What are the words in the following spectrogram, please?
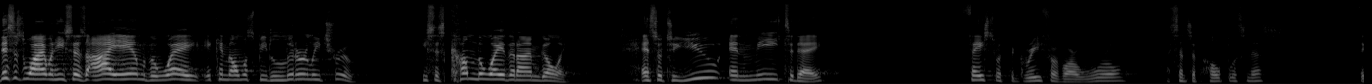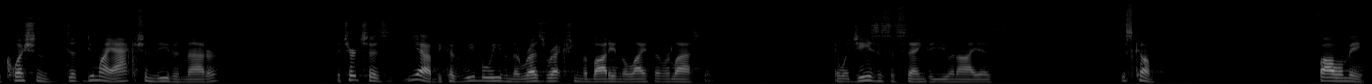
This is why when he says, I am the way, it can almost be literally true. He says, Come the way that I'm going. And so, to you and me today, faced with the grief of our world, a sense of hopelessness, the question do, do my actions even matter? The church says, yeah, because we believe in the resurrection of the body and the life everlasting. And what Jesus is saying to you and I is just come. Follow me.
